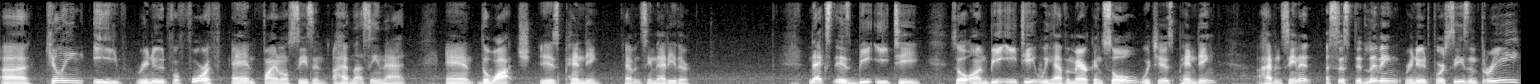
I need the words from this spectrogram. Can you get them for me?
Uh, Killing Eve renewed for fourth and final season. I have not seen that. And The Watch is pending. Haven't seen that either. Next is BET. So on BET, we have American Soul, which is pending. I haven't seen it. Assisted Living renewed for season three.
